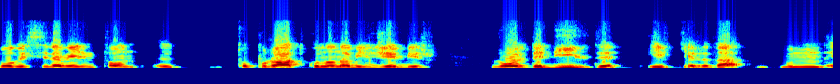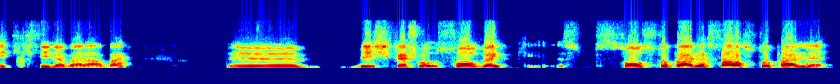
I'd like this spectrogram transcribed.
Dolayısıyla Wellington e, topu rahat kullanabileceği bir rolde değildi ilk yarıda bunun etkisiyle beraber. E, Beşiktaş sol bek, sol stoper ve sağ stoperle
